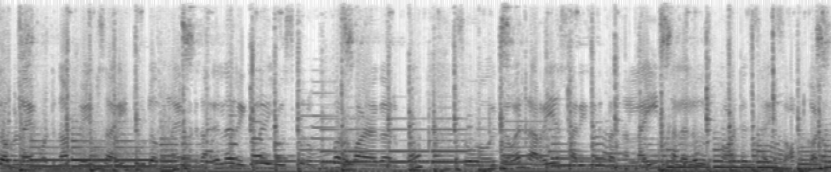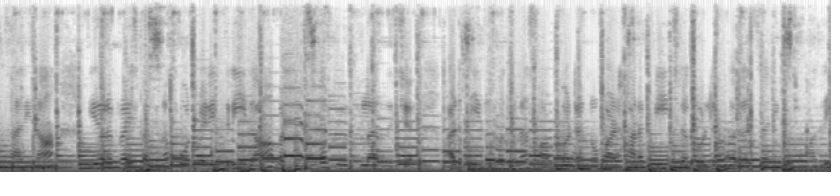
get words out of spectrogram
டபுள் நைன் மட்டும்தான் from sari two double nine மட்டும் தான் எல்லாம் ரெகுலர் யூஸ்க்கு ரொம்ப ரொம்ப அழகாக இருக்கும். மாதிரி நிறைய சாரீஸ் இது பாருங்க. லைட் கலரில் ஒரு cotton sari soft cotton sari தான். இதோட ப்ரைஸ் பார்த்தீங்கன்னா ஃபோர் டுவெண்ட்டி த்ரீ தான். பட் ரொம்ப பியூட்டிஃபுல்லாக இருந்துச்சு. அடுத்து இது பார்த்தீங்கன்னா சாஃப்ட் காட்டன் ரொம்ப அழகான பீச்சில் கோல்டன் கலர் சாரீ வச்ச மாதிரி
